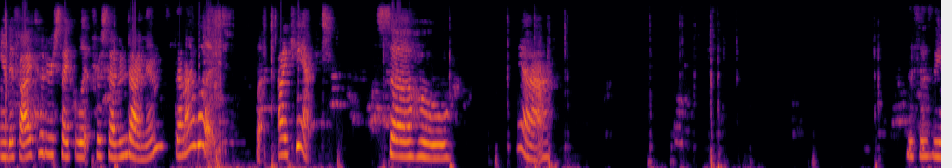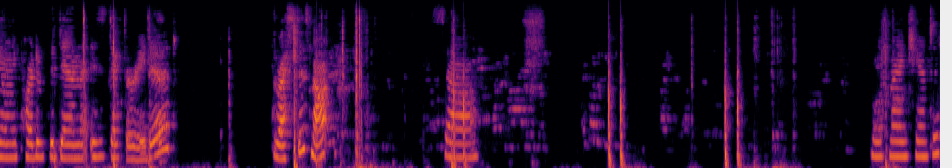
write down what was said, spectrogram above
And if I could recycle it for seven diamonds, then I would. But I can't. So, yeah. This is the only part of the den that is decorated. The rest is not. So, here's my enchanted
